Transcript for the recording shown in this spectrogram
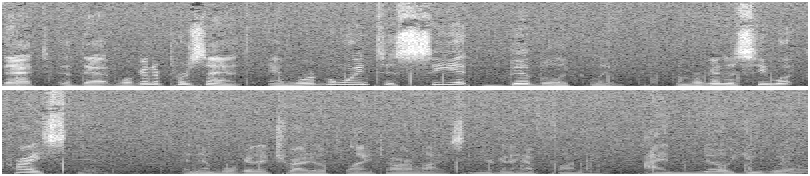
that that we're going to present, and we're going to see it biblically, and we're going to see what Christ did, and then we're going to try to apply it to our lives, and you're going to have fun in it. I know you will.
